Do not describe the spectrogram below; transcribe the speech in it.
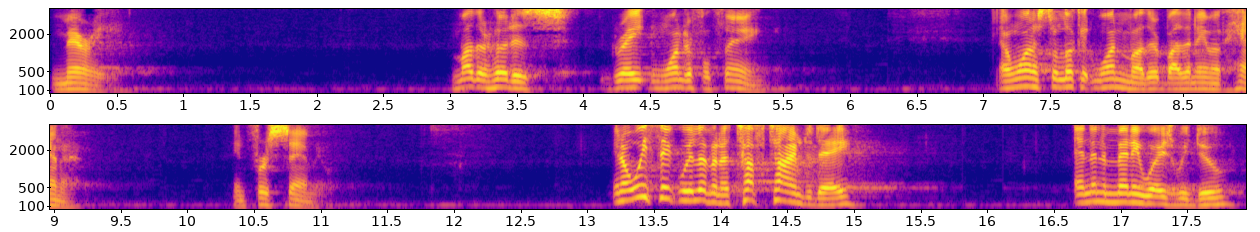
Mary. Motherhood is a great and wonderful thing. I want us to look at one mother by the name of Hannah in 1 Samuel. You know, we think we live in a tough time today, and in many ways we do.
